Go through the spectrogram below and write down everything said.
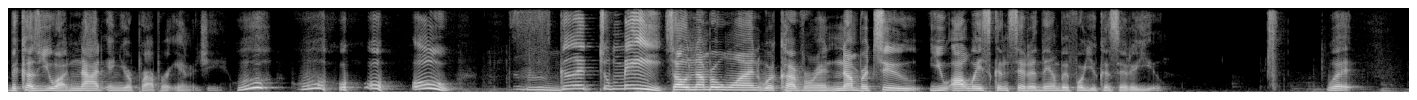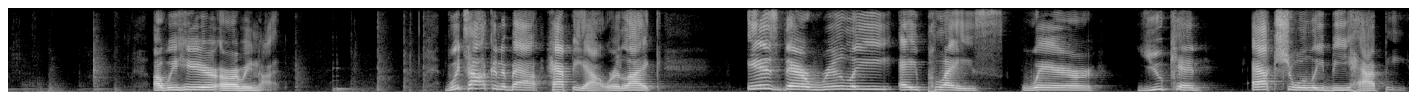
because you are not in your proper energy. Ooh, ooh, ooh, ooh. This is good to me. So, number one, we're covering. Number two, you always consider them before you consider you. What? Are we here or are we not? We're talking about happy hour. Like, is there really a place where you can actually be happy?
